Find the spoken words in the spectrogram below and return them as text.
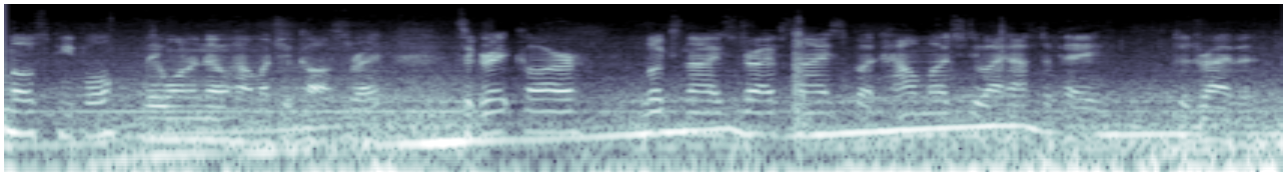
most people. They want to know how much it costs, right? It's a great car, looks nice, drives nice, but how much do I have to pay to drive it?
